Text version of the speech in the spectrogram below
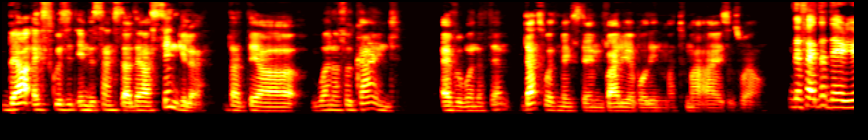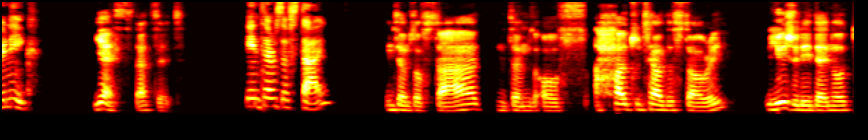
they are exquisite in the sense that they are singular, that they are one of a kind, every one of them. That's what makes them valuable in my, to my eyes as well. The fact that they're unique. Yes, that's it. In terms of style? In terms of style, in terms of how to tell the story, usually they're not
